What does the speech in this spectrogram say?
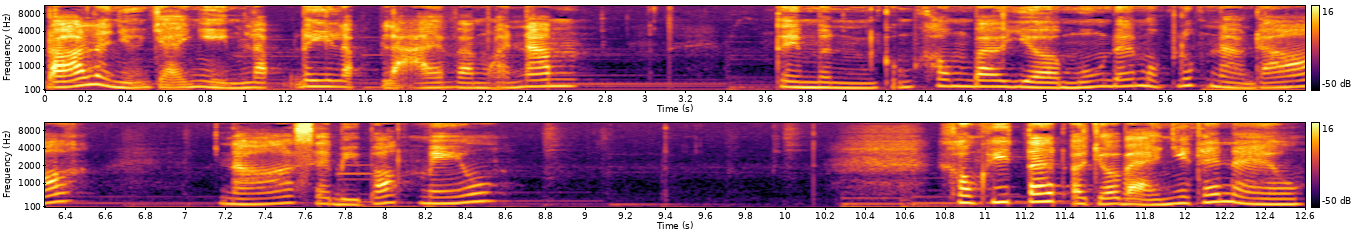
đó là những trải nghiệm lặp đi lặp lại và mỗi năm, thì mình cũng không bao giờ muốn đến một lúc nào đó nó sẽ bị bóp méo. Không khí tết ở chỗ bạn như thế nào?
